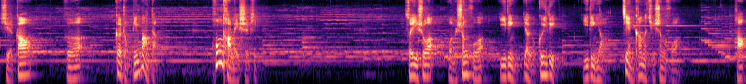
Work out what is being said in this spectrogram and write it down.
雪糕和各种冰棒等；烘烤类食品。所以说，我们生活。一定要有规律，一定要健康的去生活。好，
